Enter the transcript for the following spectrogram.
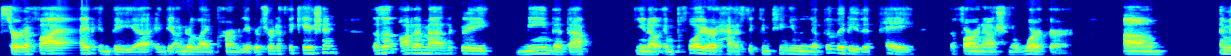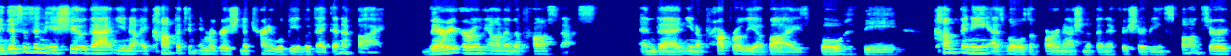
certified in the uh, in the underlying perm labor certification doesn't automatically mean that that you know, employer has the continuing ability to pay the foreign national worker. Um, I mean, this is an issue that you know a competent immigration attorney will be able to identify very early on in the process. and then you know properly advise both the company as well as the foreign national beneficiary being sponsored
